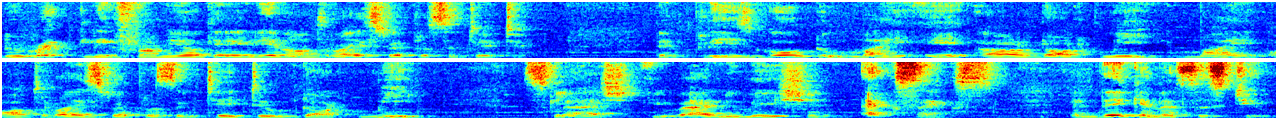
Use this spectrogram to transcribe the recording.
directly from your Canadian authorized representative, then please go to myar.me, myauthorizedrepresentative.me slash evaluation xx and they can assist you.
